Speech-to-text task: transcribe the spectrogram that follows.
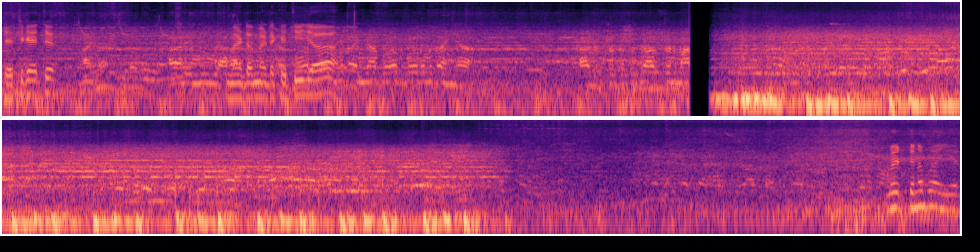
ਖਿੱਚ ਖਿੱਚ। ਮਿੰਟ ਮਿੰਟ ਖਿੱਚੀ ਜਾ। ਬਹੁਤ ਬਹੁਤ ਵਧਾਈਆਂ ਹਾਲੇ ਤੋਂ ਸਨਮਾਨ ਮੇਰੇ ਤੇ ਨਾ ਭਾਈ ਯਾਰ।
